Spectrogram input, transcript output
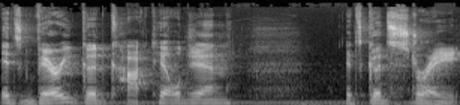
it's very good cocktail gin. It's good straight,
